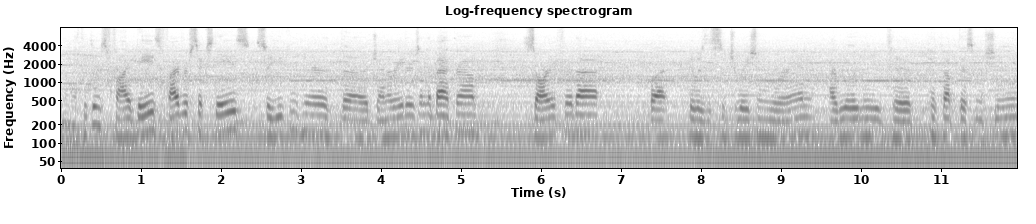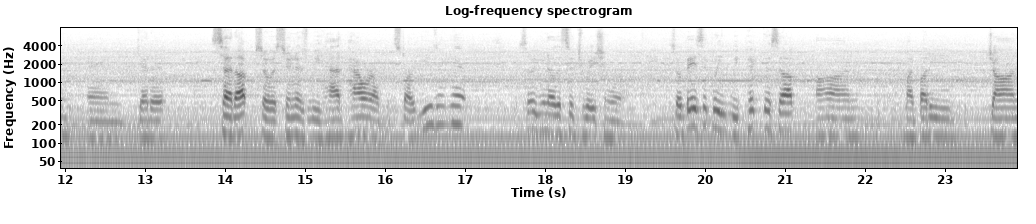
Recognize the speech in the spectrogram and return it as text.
know, I think it was five days, five or six days. So you can hear the generators in the background. Sorry for that, but it was the situation we were in. I really needed to pick up this machine and get it set up so as soon as we had power I could start using it. So you know the situation we're in. So basically, we picked this up on my buddy John.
